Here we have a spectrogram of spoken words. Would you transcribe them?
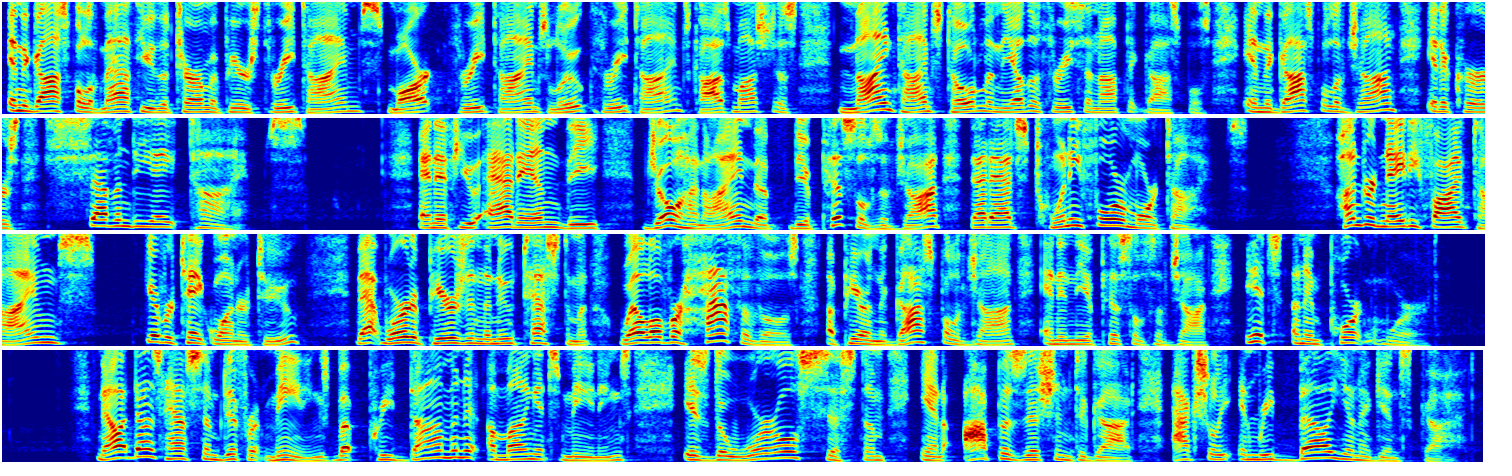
In the Gospel of Matthew, the term appears three times, Mark three times, Luke three times, Cosmos just nine times total in the other three synoptic Gospels. In the Gospel of John, it occurs 78 times. And if you add in the Johannine, the, the epistles of John, that adds 24 more times. 185 times give or take one or two. That word appears in the New Testament. Well over half of those appear in the Gospel of John and in the epistles of John. It's an important word. Now, it does have some different meanings, but predominant among its meanings is the world system in opposition to God, actually in rebellion against God.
